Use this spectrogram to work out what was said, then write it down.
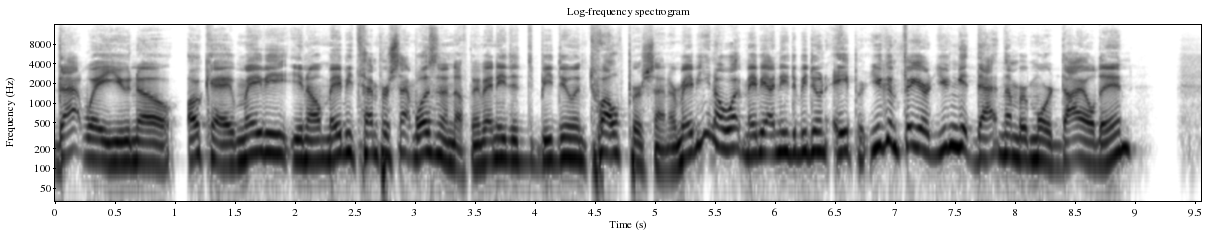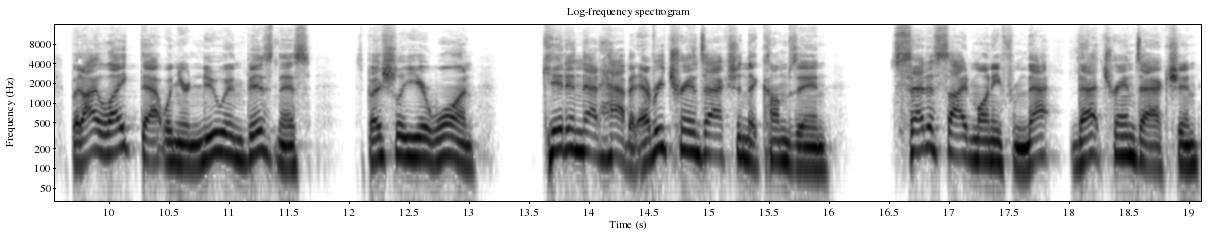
that way you know, okay, maybe, you know, maybe 10% wasn't enough. Maybe I needed to be doing 12%, or maybe, you know what, maybe I need to be doing 8%. You can figure, you can get that number more dialed in. But I like that when you're new in business, especially year one, get in that habit. Every transaction that comes in, set aside money from that that transaction.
